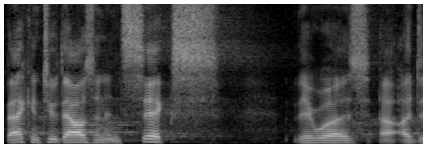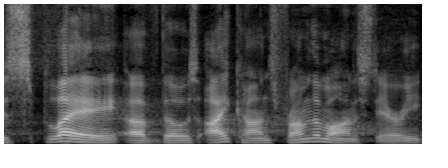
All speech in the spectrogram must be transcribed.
back in 2006, there was a display of those icons from the monastery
